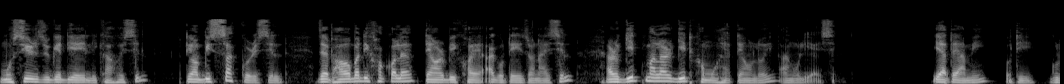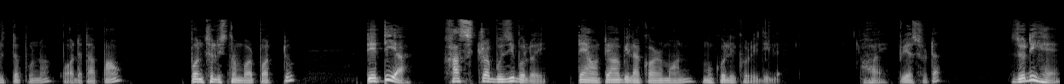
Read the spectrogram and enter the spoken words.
মুচিৰ যোগেদিয়েই লিখা হৈছিল। তেওঁ বিশ্বাস কৰিছিল যে ভাওবাদীসকলে তেওঁৰ বিষয়ে আগতেই জনাইছিল আৰু গীতমালাৰ গীতসমূহে তেওঁলৈ আঙুলিয়াইছিল ইয়াতে আমি অতি গুৰুত্বপূৰ্ণ পদ এটা পাওঁ। পঞ্চল্লিছ নম্বৰ পদটো তেতিয়া শাস্ত্ৰ বুজিবলৈ তেওঁ তেওঁবিলাকৰ মন মুকলি কৰি দিলে। হয় প্ৰিয় শ্ৰোতা যদিহে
